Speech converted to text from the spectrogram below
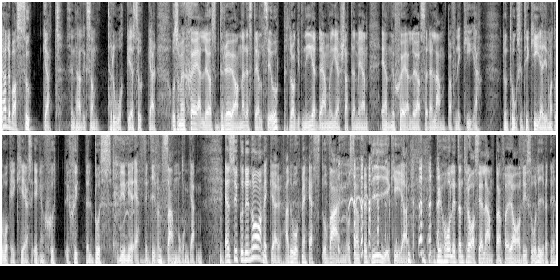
hade bara suckat sina liksom tråkiga suckar och som en själlös drönare ställt sig upp, dragit ner den och ersatt den med en ännu själlösare lampa från Ikea. De tog sig till Ikea genom att åka Ikeas egen skyttelbuss. Det är mer effektivt att samåka. En psykodynamiker hade åkt med häst och vagn och sen förbi Ikea. Behållit den trasiga lampan för ja, det är så livet är.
